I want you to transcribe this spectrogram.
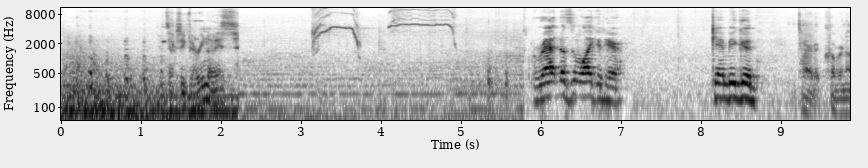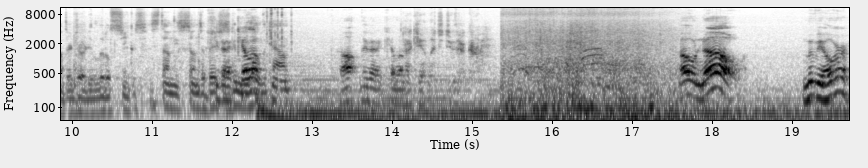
It's actually very nice. Rat doesn't like it here. Can't be good. I'm tired of covering up their dirty little secrets. This time these sons of bitches gonna gonna kill be him? held to count. Oh, they're gonna kill him. I can't let you do that, Colonel. Oh no! Movie over?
